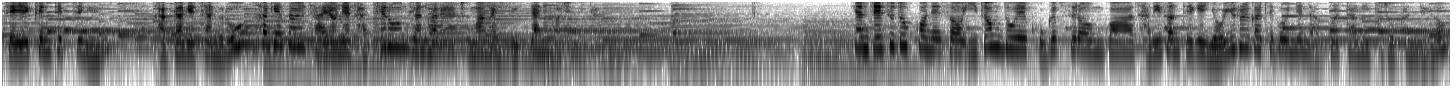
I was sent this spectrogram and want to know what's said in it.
제일 큰 특징은 각각의 창으로 사계절 자연의 다채로운 변화를 조망할 수 있다는 것입니다. 현재 수도권에서 이 정도의 고급스러움과 자리 선택의 여유를 가지고 있는 납골 땅이 부족한데요.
